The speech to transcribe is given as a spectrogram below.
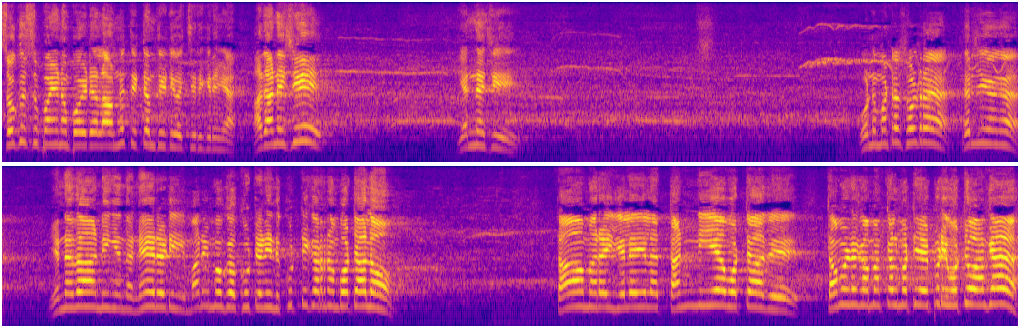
சொகுசு பயணம் போயிடலாம்னு திட்டம் தீட்டி வச்சிருக்கிறீங்க. அதானே ஜி? என்ன ஜி? ஒண்ணு மட்டும் சொல்றேன் தெரிஞ்சுக்கங்க. என்னதான் நீங்க இந்த நேரடி மறைமுக கூட்டணி குட்டி கரணம் போட்டாலும் தாமரை இலையில தண்ணியே ஒட்டாது. தமிழக மக்கள் மட்டும் எப்படி ஒட்டுவாங்க?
